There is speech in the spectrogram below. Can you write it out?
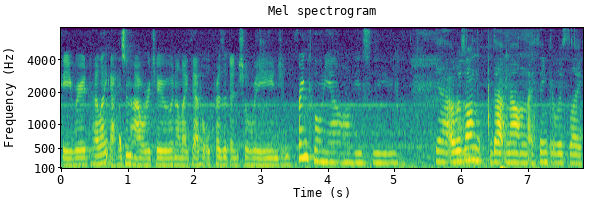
favorite. I like Eisenhower too, and I like that whole presidential range and Franconia, obviously. Yeah, I was on that mountain. I think it was like,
